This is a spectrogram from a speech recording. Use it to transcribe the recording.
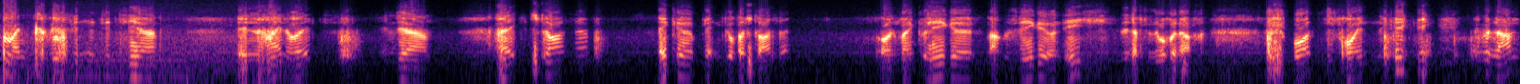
Mein, wir befinden uns jetzt hier in Heinholz in der Heikstraße, Ecke Plettenkofer Straße. Und mein Kollege Markus Wege und ich sind auf der Suche nach Sportsfreunden. Guten Abend.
